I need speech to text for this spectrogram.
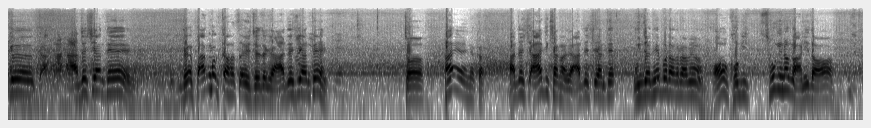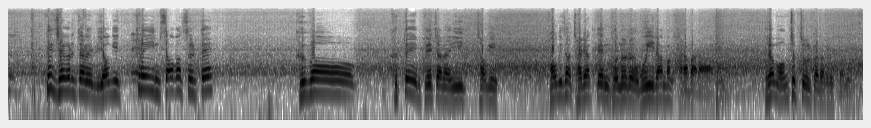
그 아, 아저씨한테 내가 빵 먹다 왔어요. 죄송해요. 아저씨한테 네. 저 아예 잠깐. 아저씨 아직 잠깐만요 아저씨한테 운전해 보라 그러면 어 거기 속이는 거 아니다. 그래서 제가 그랬잖아요. 여기 네. 프레임 썩었을 때 그거 그때 그랬잖아요. 이 저기 거기서 절약된 돈으로 오일 한번 갈아봐라. 그러면 엄청 좋을 거다 그랬잖아요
